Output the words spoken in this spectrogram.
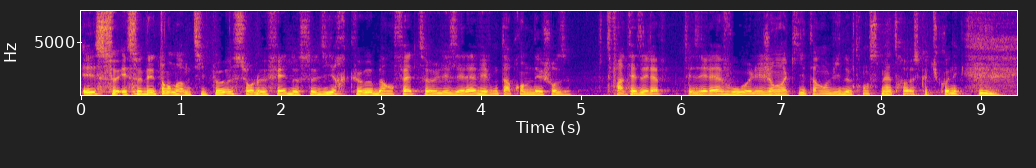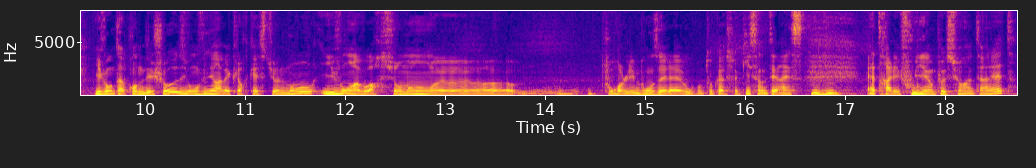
et se, et se détendre un petit peu sur le fait de se dire que ben, en fait les élèves ils vont apprendre des choses. enfin tes élèves, tes élèves ou les gens à qui tu as envie de transmettre ce que tu connais. Hmm. Ils vont t'apprendre des choses, ils vont venir avec leurs questionnements, ils vont avoir sûrement, euh, pour les bons élèves ou en tout cas ceux qui s'intéressent, hmm. être allés fouiller un peu sur Internet,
